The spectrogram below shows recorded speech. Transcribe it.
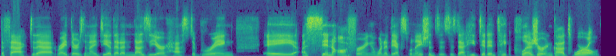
The fact that, right, there's an idea that a Nazir has to bring a, a sin offering. And one of the explanations is, is that he didn't take pleasure in God's world.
